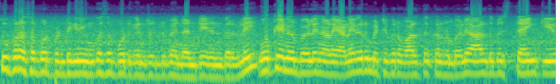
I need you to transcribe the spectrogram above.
சூப்பராக சப்போர்ட் பண்ணிக்கிறீங்க உங்கள் சப்போர்ட்டுக்கு என்றுமே நன்றி நண்பர்களே. ஓகே நண்பர்களே. நாளை அனைவரும் வெற்றி பெற வாழ்த்துக்கள் நண்பர்களே. ஆல் தி பெஸ்ட் தேங்க்யூ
